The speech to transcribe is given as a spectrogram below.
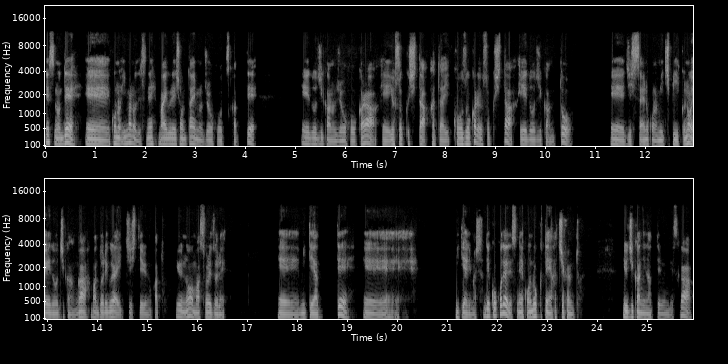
ですので、えー、この今のですね、マイグレーションタイムの情報を使って、永動時間の情報から、えー、予測した値、構造から予測した永動時間と、えー、実際のこの道ピークの永動時間が、まあ、どれぐらい一致しているのかというのを、まあ、それぞれ、えー、見てやって、えー、見てやりました。で、ここではですね、この6.8分という時間になっているんですが、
